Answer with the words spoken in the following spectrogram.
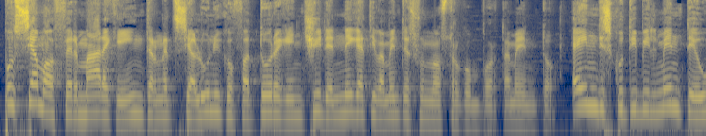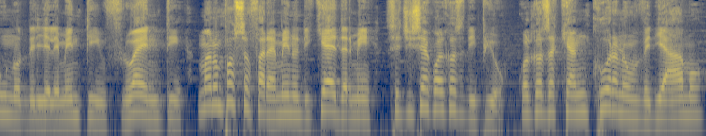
Possiamo affermare che internet sia l'unico fattore che incide negativamente sul nostro comportamento. È indiscutibilmente uno degli elementi influenti, ma non posso fare a meno di chiedermi se ci sia qualcosa di più, qualcosa che ancora non vediamo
